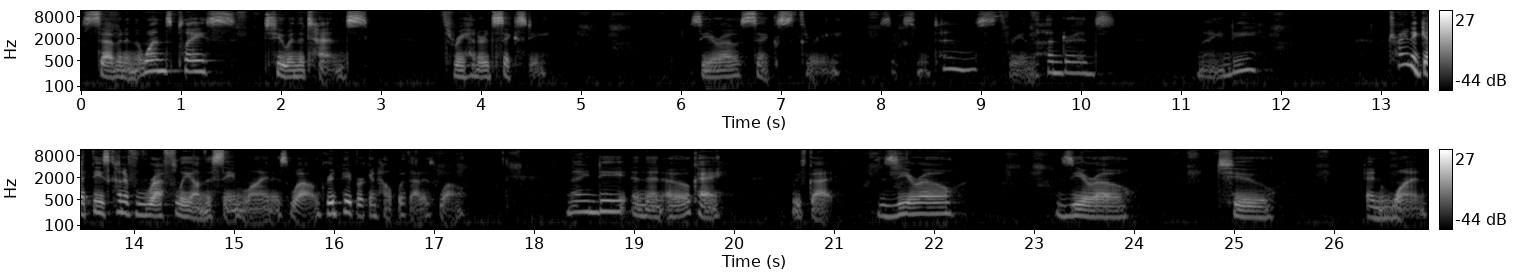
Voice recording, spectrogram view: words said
7 in the ones place, 2 in the tens. 360. 0, 6, 3. 6 in the tens, 3 in the hundreds, 90. I'm trying to get these kind of roughly on the same line as well. Grid paper can help with that as well. 90, and then, oh, okay, we've got 0, 0, 2, and 1.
